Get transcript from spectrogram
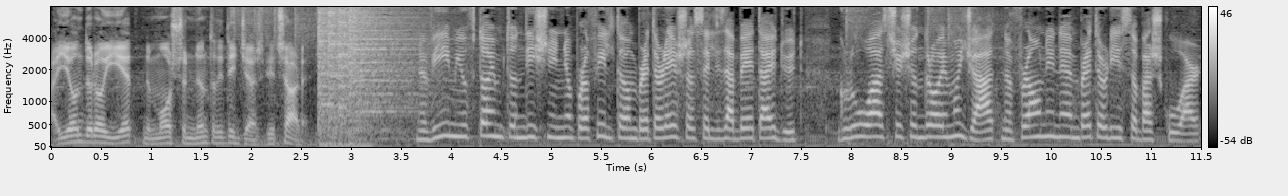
Ajo ndërroi jetë në moshën nëntëdhjetë e gjashtë vjeçare. Në vijim ju ftojmë të ndiqni një profil të Mbretëreshës Elizabeta e Dytë, gruas që qëndroi më gjatë në fronin e Mbretërisë së Bashkuar.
